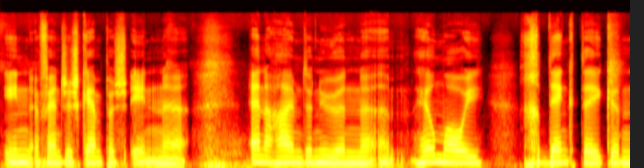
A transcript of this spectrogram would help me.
in Avengers Campus in Anaheim er nu een heel mooi gedenkteken,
